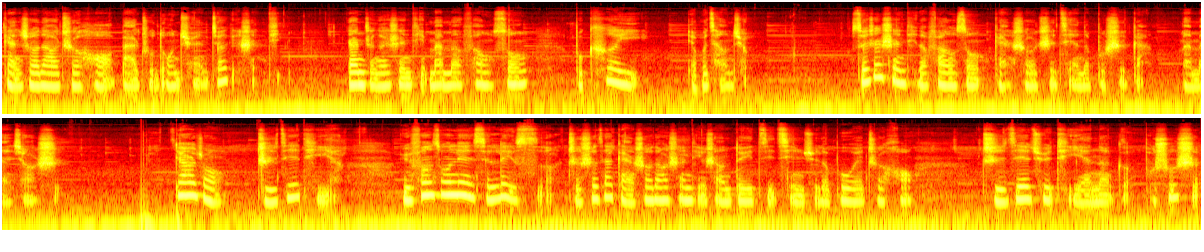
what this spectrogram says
感受到之后，把主动权交给身体，让整个身体慢慢放松，不刻意，也不强求。随着身体的放松，感受之前的不适感慢慢消失。第二种直接体验，与放松练习类似，只是在感受到身体上堆积情绪的部位之后，直接去体验那个不舒适，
